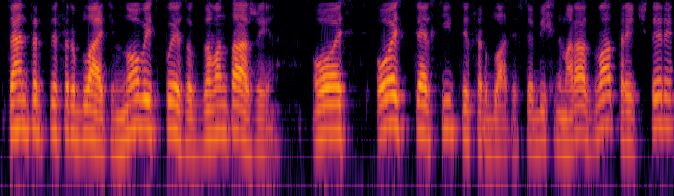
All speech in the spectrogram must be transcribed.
Центр циферблатів, новий список, завантажує. Ось, ось це всі циферблати. Все, більше нема. Раз, два, три, чотири,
